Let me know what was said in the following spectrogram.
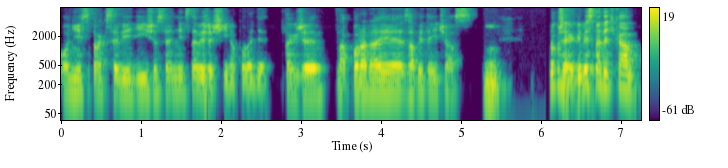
oni z praxe vědí, že se nic nevyřeší na poradě. Takže na porada je zabitý čas. Hmm. Dobře, kdybychom teďka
